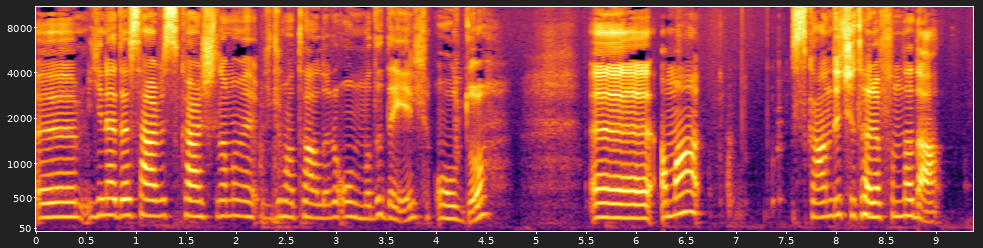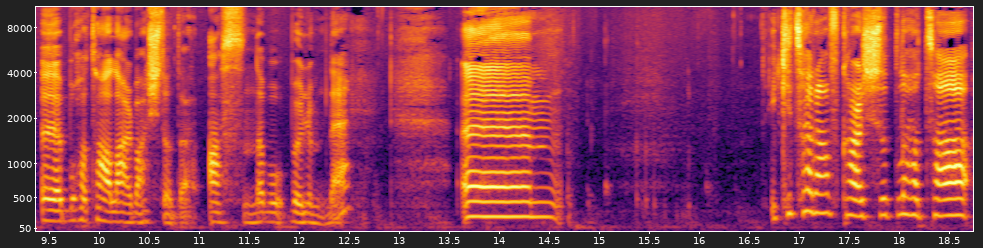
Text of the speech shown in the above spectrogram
e, yine de servis karşılama ve hücum hataları olmadı değil. Oldu. E, ama Skandici tarafında da e, bu hatalar başladı aslında bu bölümde. Eee iki taraf karşılıklı hata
